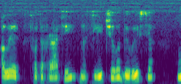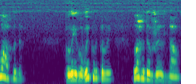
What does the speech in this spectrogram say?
Але фотографії на слідчого дивився лагода. Коли його викликали, Лагода вже знав,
